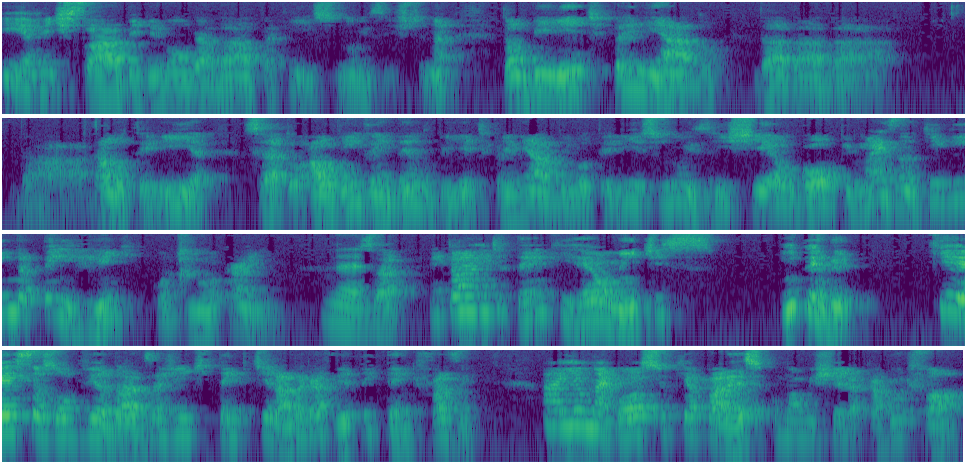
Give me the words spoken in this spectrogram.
E a gente sabe de longa data que isso não existe. Né? Então, bilhete premiado da, da, da, da, da loteria, certo? Alguém vendendo bilhete premiado de loteria, isso não existe. É o golpe mais antigo e ainda tem gente que continua caindo. É. Certo? Então a gente tem que realmente entender que essas obviedades a gente tem que tirar da gaveta e tem que fazer. Aí é um negócio que aparece, como a Michelle acabou de falar.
